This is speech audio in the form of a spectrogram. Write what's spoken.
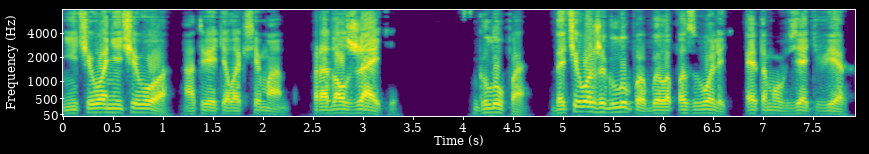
«Ничего, ничего!» — ответил Оксимант. «Продолжайте!» Глупо. До чего же глупо было позволить этому взять вверх?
